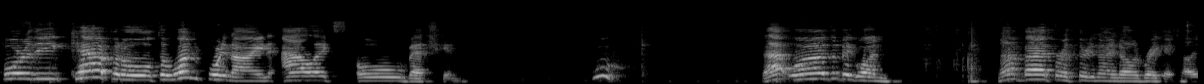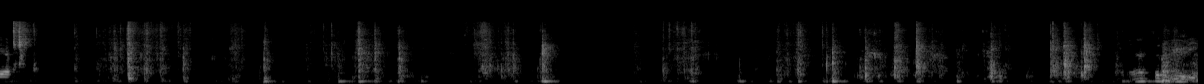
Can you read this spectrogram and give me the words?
for the Capitals to 149, Alex Ovechkin. Whew. That was a big one. Not bad for a $39 break, I tell you. That's a beauty.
